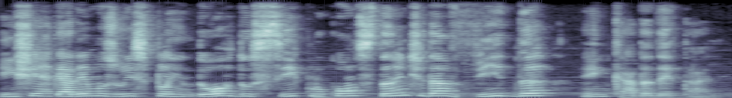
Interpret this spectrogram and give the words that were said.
enxergaremos o esplendor do ciclo constante da vida em cada detalhe.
